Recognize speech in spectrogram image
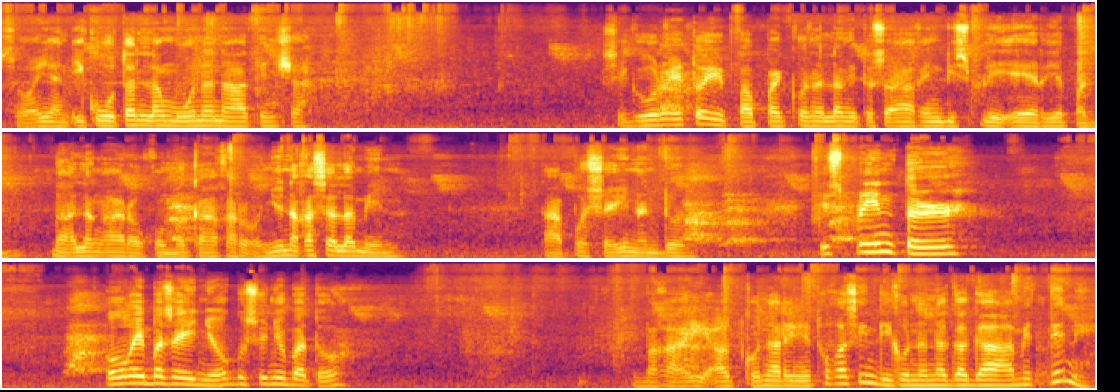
So ayan, ikutan lang muna natin siya. Siguro ito eh, papark ko na lang ito sa aking display area pag balang araw kung magkakaroon. Yung nakasalamin, tapos siya yung nandun. Si Sprinter, okay ba sa inyo? Gusto nyo ba to? Baka i-out ko na rin ito kasi hindi ko na nagagamit din eh.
